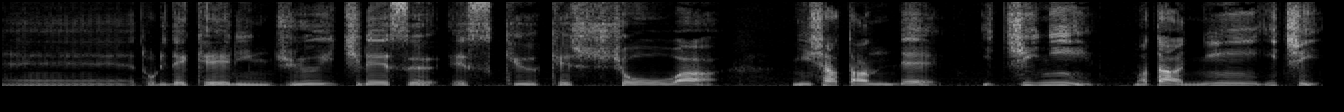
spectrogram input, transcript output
えー、砦競輪11レース S 級決勝は2車単で1、2、また2、1、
